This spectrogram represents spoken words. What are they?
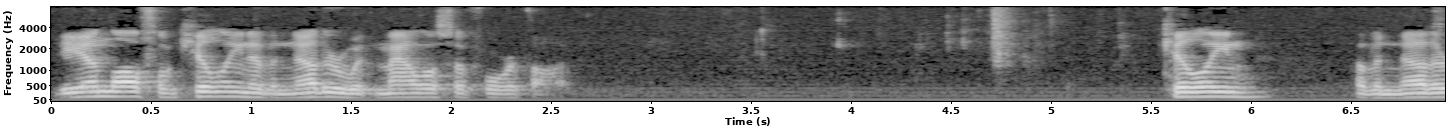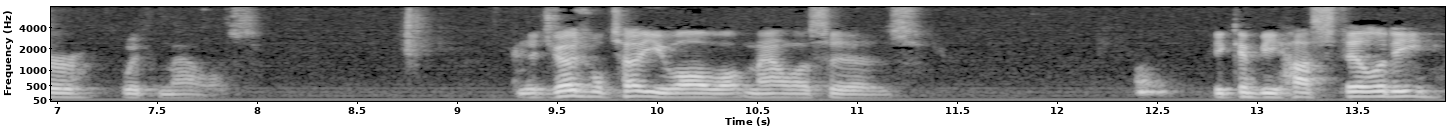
The unlawful killing of another with malice aforethought. Killing of another with malice. And the judge will tell you all what malice is. It can be hostility,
